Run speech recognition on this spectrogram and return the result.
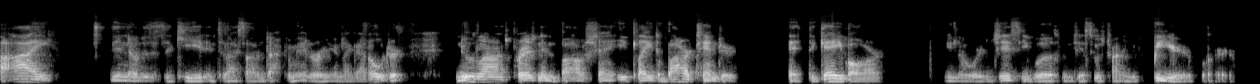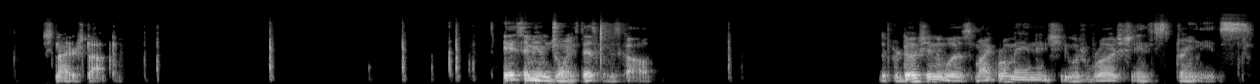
I didn't know this as a kid until I saw the documentary and I got older. New Lines president Bob Shaye, he played the bartender at the gay bar, you know, where Jesse was when Jesse was trying to get a beer, where Snyder stopped him. SMM joints, that's what it's called. The production was micromanaged, it was rushed and strenuous.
